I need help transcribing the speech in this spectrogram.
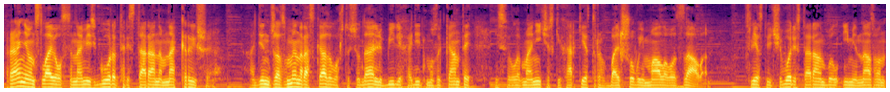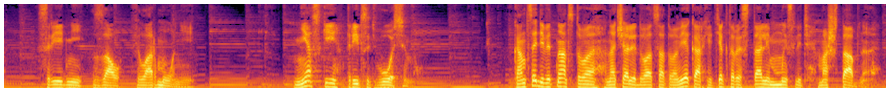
Ранее он славился на весь город рестораном на крыше. Один джазмен рассказывал, что сюда любили ходить музыканты из филармонических оркестров большого и малого зала, вследствие чего ресторан был ими назван «Средний зал филармонии». Невский, 38. В конце 19-го, начале 20 века архитекторы стали мыслить масштабно –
